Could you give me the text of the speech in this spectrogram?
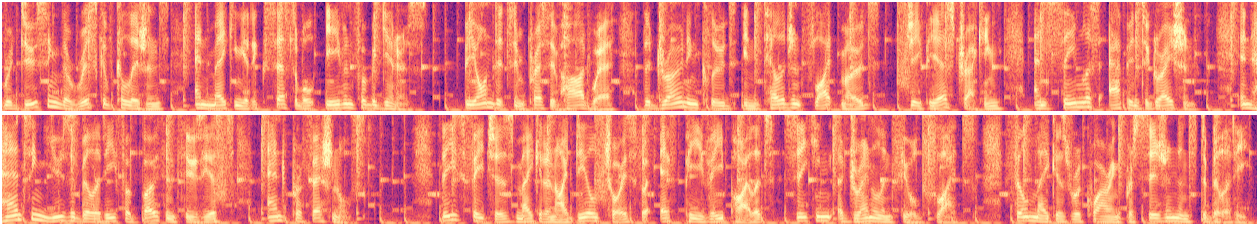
reducing the risk of collisions and making it accessible even for beginners. Beyond its impressive hardware, the drone includes intelligent flight modes, GPS tracking, and seamless app integration, enhancing usability for both enthusiasts and professionals. These features make it an ideal choice for FPV pilots seeking adrenaline-fueled flights, filmmakers requiring precision and stability,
